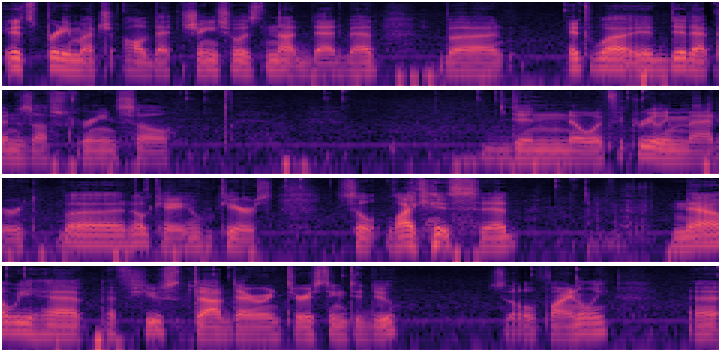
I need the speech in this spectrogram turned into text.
it's pretty much all that changed so it's not that bad but it was it did happen off screen so didn't know if it really mattered but okay who cares? So like I said now we have a few stuff that are interesting to do. So finally uh,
